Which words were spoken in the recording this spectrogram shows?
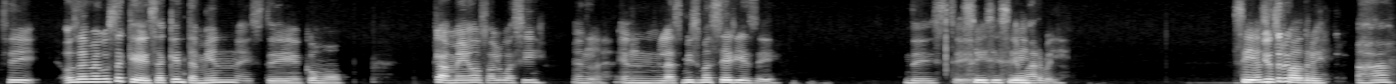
Sí, o sea, me gusta que saquen también, este, como cameos o algo así en, en las mismas series de, de este, sí, sí, sí. de Marvel. Sí, eso es padre. Ajá.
